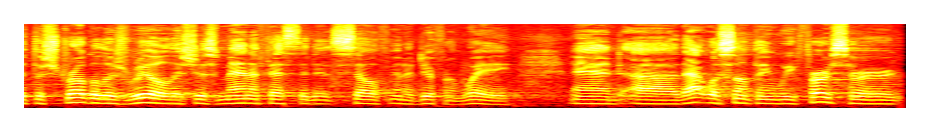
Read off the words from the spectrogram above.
That the struggle is real, it's just manifested itself in a different way. And uh, that was something we first heard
